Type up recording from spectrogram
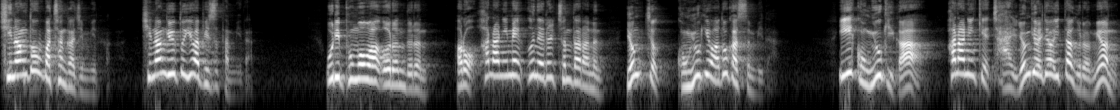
신앙도 마찬가지입니다. 신앙교육도 이와 비슷합니다. 우리 부모와 어른들은 바로 하나님의 은혜를 전달하는 영적 공유기와도 같습니다. 이 공유기가 하나님께 잘 연결되어 있다 그러면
